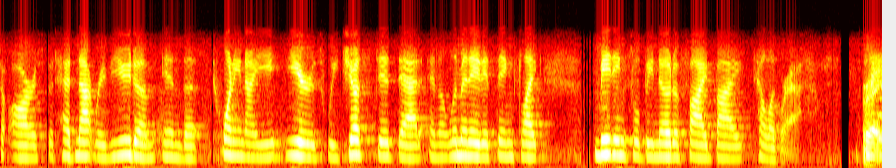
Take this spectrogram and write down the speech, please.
to ours, but had not reviewed them in the 29 years. We just did that and eliminated things like meetings will be notified by telegraph. Right.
